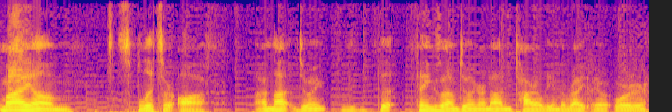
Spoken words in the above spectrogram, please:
My, um, splits are off. I'm not doing... The things I'm doing are not entirely in the right order.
